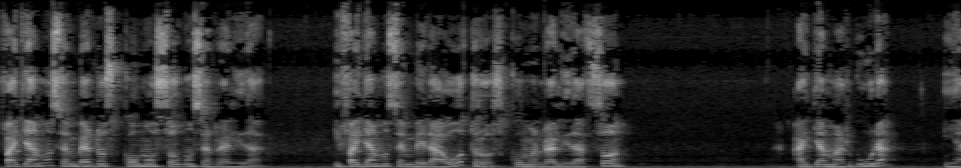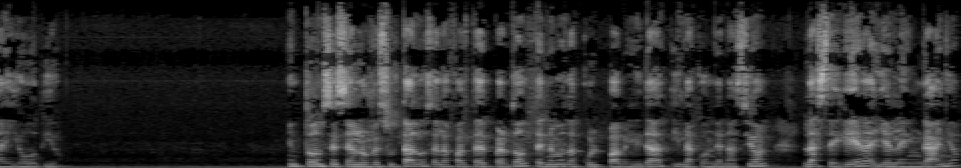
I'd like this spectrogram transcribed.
Fallamos en vernos como somos en realidad y fallamos en ver a otros como en realidad son. Hay amargura y hay odio. Entonces, en los resultados de la falta de perdón tenemos la culpabilidad y la condenación, la ceguera y el engaño,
